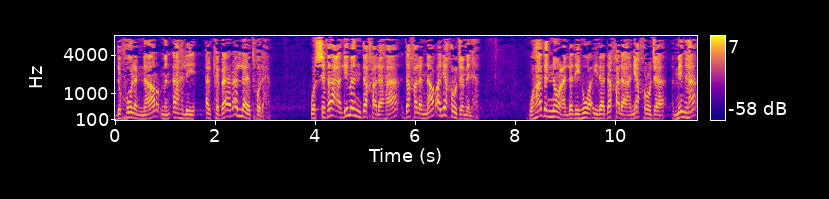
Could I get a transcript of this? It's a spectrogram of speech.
دخول النار من أهل الكبائر ألا يدخلها. والشفاعة لمن دخلها دخل النار أن يخرج منها. وهذا النوع الذي هو إذا دخل أن يخرج منها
